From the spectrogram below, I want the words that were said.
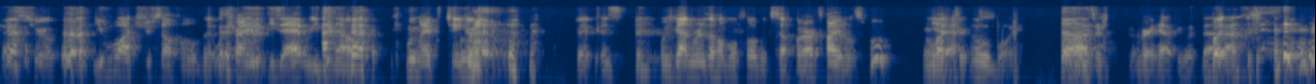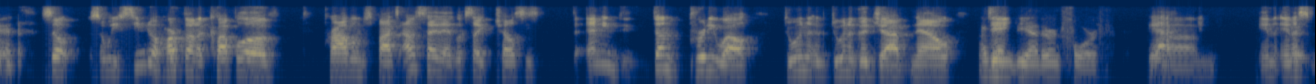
That's true. You've watched yourself a little bit. We're trying to get these ad reads now. We might have to change our bit because we've gotten rid of the homophobic stuff, but our titles, whoo, electric. oh boy. Sponsors are very happy with that. But- huh? So, so we seem to have harped on a couple of problem spots. Outside of that, it looks like Chelsea's, I mean, done pretty well, doing a, doing a good job. Now, I Dang. mean, yeah, they're in fourth. yeah, Um, in in a s-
